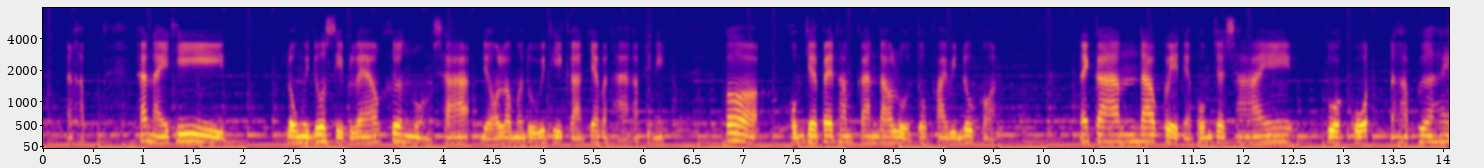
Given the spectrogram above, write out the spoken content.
ๆนะครับ ถ้าไหนที่ ลง Windows 10 แล้วเครื่องหน่วงช้า เดี๋ยวเรามาดูวิธีการแก้ปัญหาครับทีนี้ ก็ผมจะไปทำการดาวน์โหลดตัวไฟล์ Windows ก่อน ในการดาวเกรดเนี่ยผมจะใช้ตัวโค้ดนะครับ เพื่อให้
